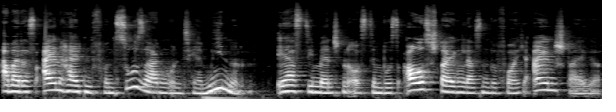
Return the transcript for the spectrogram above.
Aber das Einhalten von Zusagen und Terminen, erst die Menschen aus dem Bus aussteigen lassen, bevor ich einsteige,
